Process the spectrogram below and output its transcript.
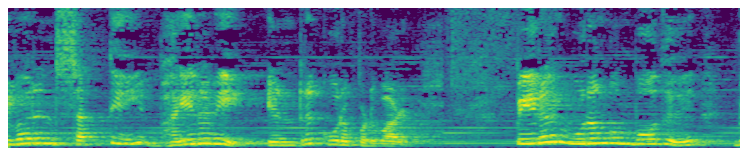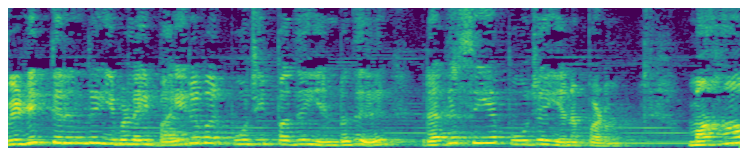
இவரின் சக்தி பைரவி என்று கூறப்படுவாள். பிறர் உறங்கும் போது விழித்திருந்து இவளை பைரவர் பூஜிப்பது என்பது ரகசிய பூஜை எனப்படும். மகா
